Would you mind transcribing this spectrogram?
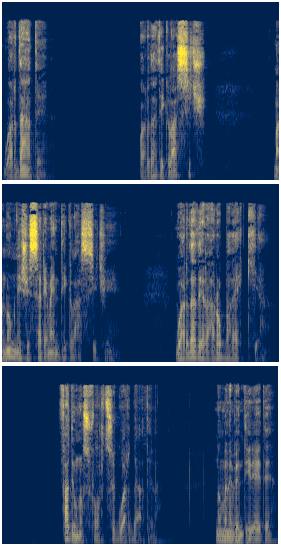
Guardate, guardate i classici, ma non necessariamente i classici. Guardate la roba vecchia. Fate uno sforzo e guardatela. Non ve ne pentirete.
